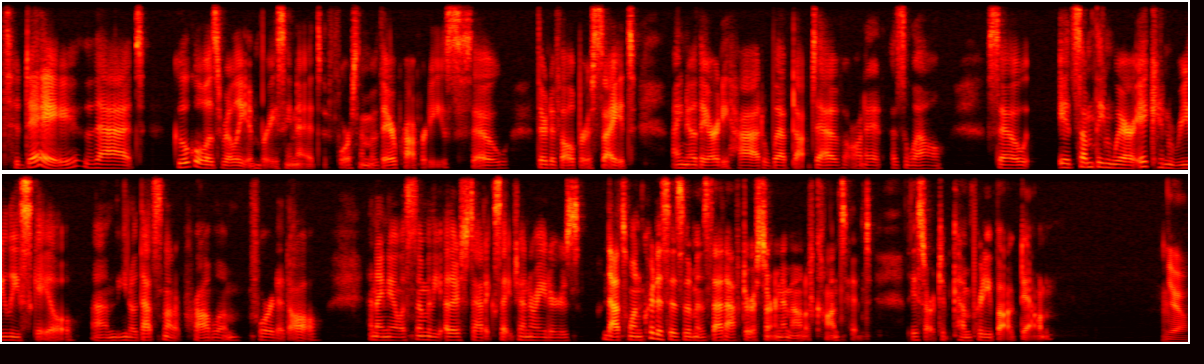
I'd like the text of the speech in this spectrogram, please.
today that Google is really embracing it for some of their properties. So, their developer site, I know they already had web.dev on it as well. So, it's something where it can really scale. Um, you know, that's not a problem for it at all. And I know with some of the other static site generators, that's one criticism is that after a certain amount of content, they start to become pretty bogged down. Yeah.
